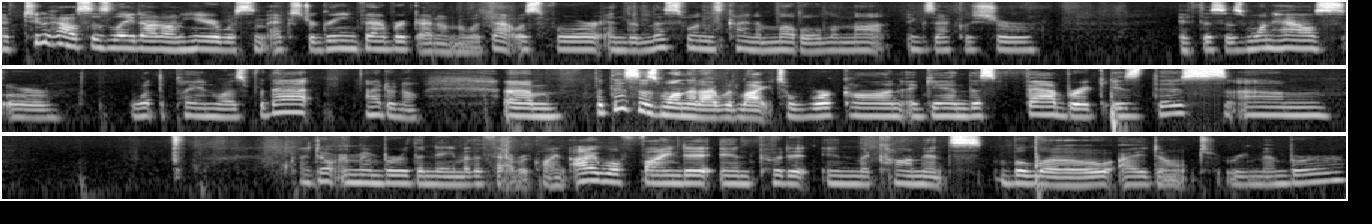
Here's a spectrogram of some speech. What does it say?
I have two houses laid out on here with some extra green fabric. I don't know what that was for. And then this one's kind of muddled. I'm not exactly sure if this is one house or what the plan was for that. I don't know. Um, but this is one that I would like to work on. Again, this fabric, is this... Um, I don't remember the name of the fabric line. I will find it and put it in the comments below. I don't remember.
